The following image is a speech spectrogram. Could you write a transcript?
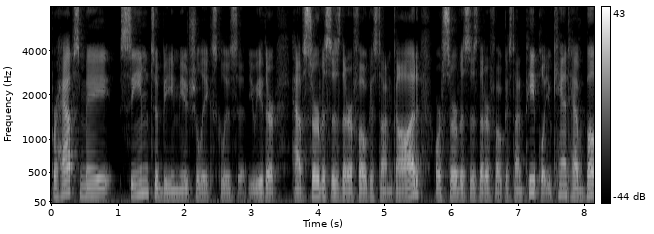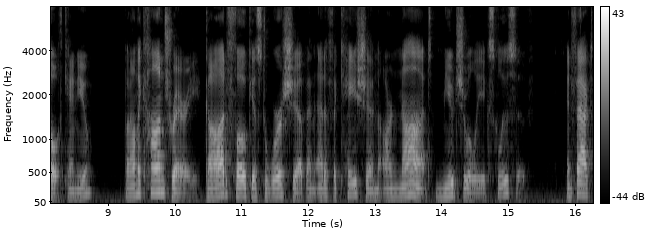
perhaps may seem to be mutually exclusive. You either have services that are focused on God or services that are focused on people. You can't have both, can you? But on the contrary, God focused worship and edification are not mutually exclusive. In fact,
